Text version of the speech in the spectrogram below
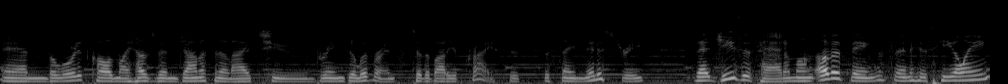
And the Lord has called my husband, Jonathan, and I to bring deliverance to the body of Christ. It's the same ministry that Jesus had, among other things, in his healing.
